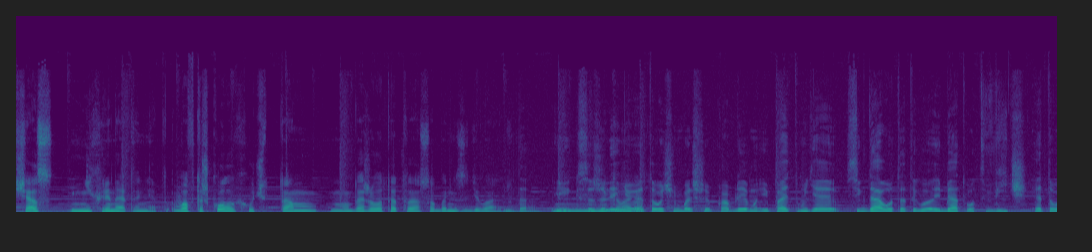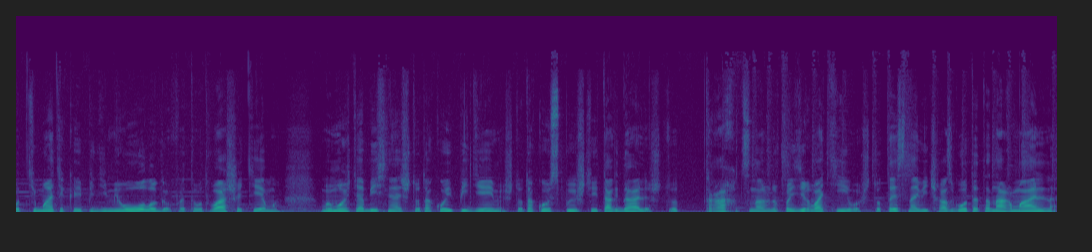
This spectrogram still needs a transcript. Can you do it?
Сейчас ни хрена это нет. В автошколах учат, там, ну, даже вот это особо не задевают. Да. И, к сожалению, это очень большие проблемы. И поэтому я всегда вот это говорю, ребят, вот ВИЧ — это вот тематика эпидемиологов, это вот ваша тема. Вы можете объяснять, что такое эпидемия, что такое вспышки и так далее, что трахаться нужно в презервативах, что тест на ВИЧ раз в год это нормально,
